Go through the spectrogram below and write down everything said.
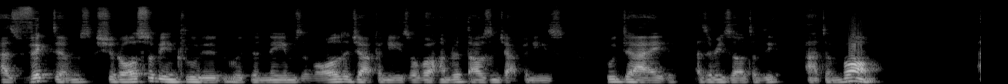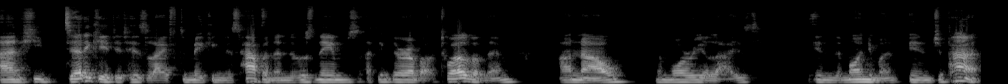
as victims should also be included with the names of all the Japanese, over 100,000 Japanese who died as a result of the atom bomb. And he dedicated his life to making this happen. And those names, I think there are about 12 of them, are now memorialized in the monument in Japan.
